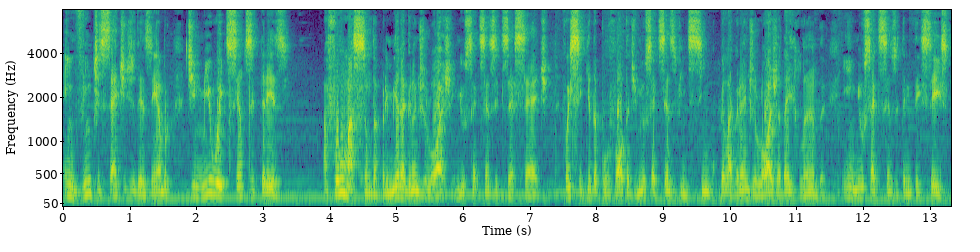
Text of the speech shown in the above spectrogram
em 27 de dezembro de 1813. A formação da primeira grande loja, em 1717, foi seguida por volta de 1725 pela Grande Loja da Irlanda e em 1736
